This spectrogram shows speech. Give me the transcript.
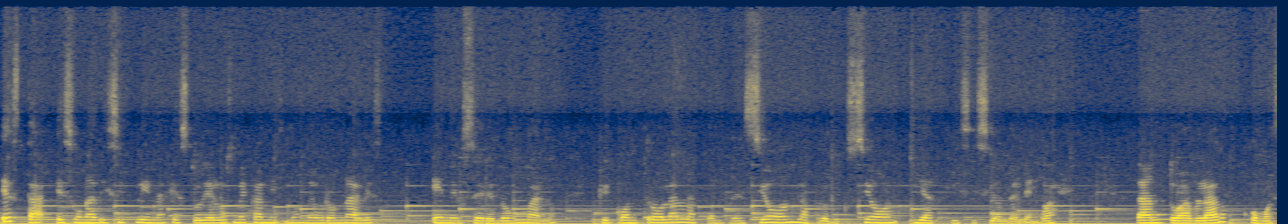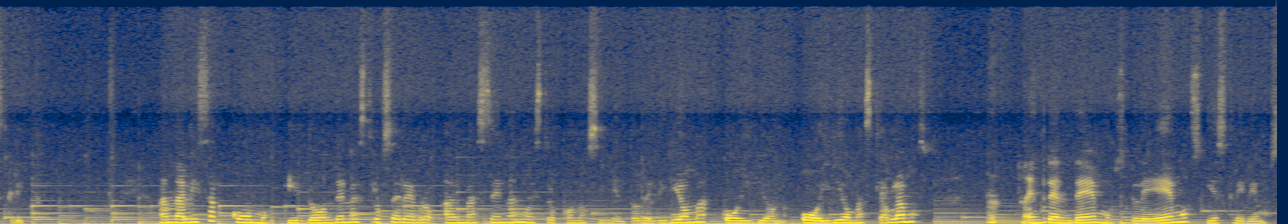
Esta es una disciplina que estudia los mecanismos neuronales en el cerebro humano que controlan la comprensión, la producción y adquisición del lenguaje tanto hablado como escrito. Analiza cómo y dónde nuestro cerebro almacena nuestro conocimiento del idioma o, idioma, o idiomas que hablamos. Entendemos, leemos y escribimos.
